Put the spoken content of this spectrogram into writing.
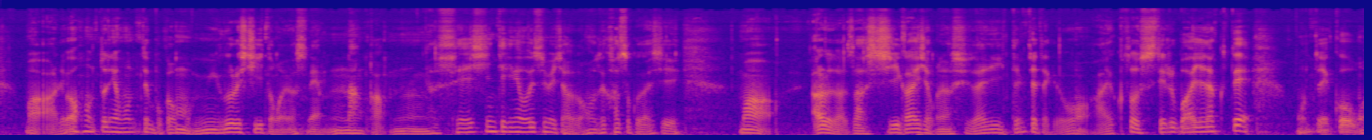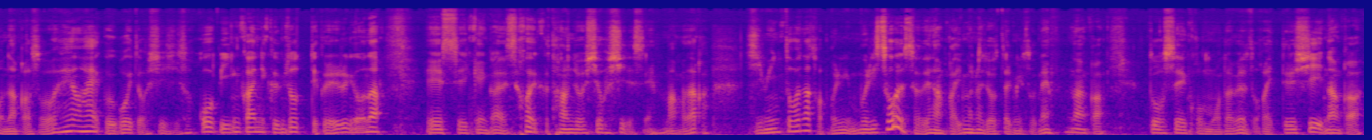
まあ、あれは本当に本当に僕はもう見苦しいと思いますね。なんか、うん、精神的に追い詰めちゃうのは本当に家族だし、まあ、ある雑誌会社もね、取材に行ってみてたけども、ああいうことをしてる場合じゃなくて、本当にこう、もうなんかその辺は早く動いてほしいし、そこを敏感に汲み取ってくれるような、えー、政権がね、早く誕生してほしいですね。まあなんか、自民党はなんか無理、無理そうですよね。なんか今の状態見るとね。なんか、同性婚もダメだとか言ってるし、なんか、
